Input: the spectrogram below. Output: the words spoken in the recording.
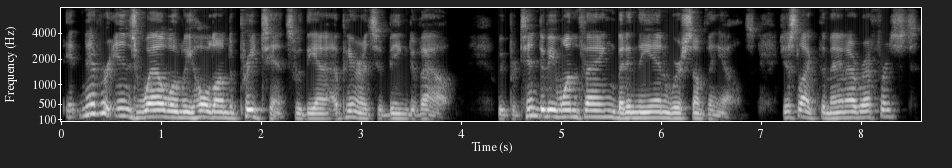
It never ends well when we hold on to pretense with the appearance of being devout. We pretend to be one thing, but in the end, we're something else. Just like the man I referenced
